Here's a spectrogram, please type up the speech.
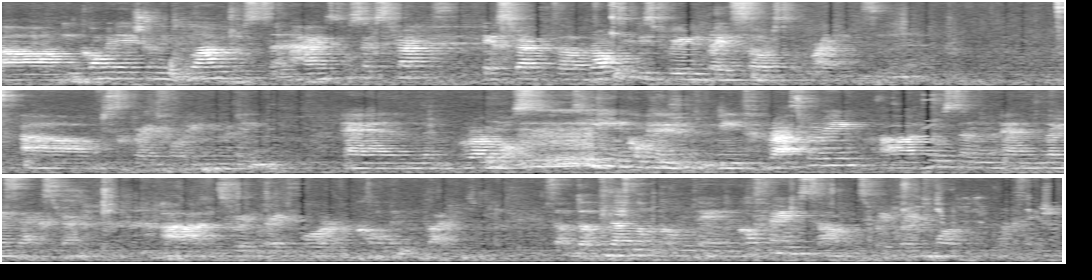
uh, in combination with plum juice and hibiscus extract, extract uh, rose is really great source of vitamin C, uh, which is great for immunity. And rose tea in combination with raspberry uh, juice and, and melissa extract, uh, it's really great for calming the body. So it does not contain caffeine, so it's really great for relaxation.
